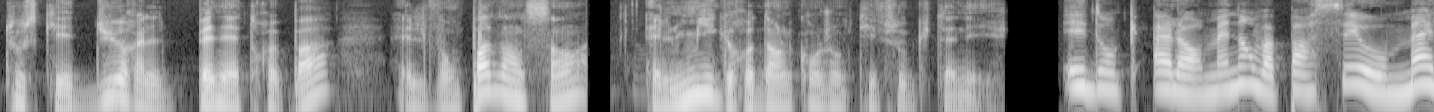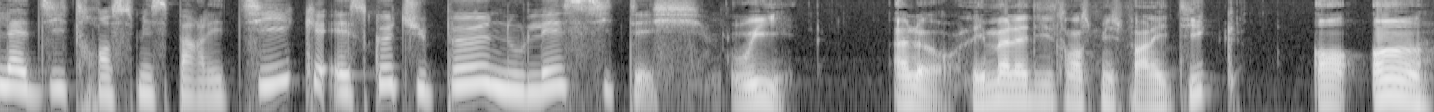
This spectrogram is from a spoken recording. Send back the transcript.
tout ce qui est dur, elles ne pénètrent pas, elles vont pas dans le sang, elles migrent dans le conjonctif sous-cutané. Et donc, alors maintenant, on va passer aux maladies transmises par les tiques. Est-ce que tu peux nous les citer? Oui. Alors, les maladies transmises par les tiques, en un,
